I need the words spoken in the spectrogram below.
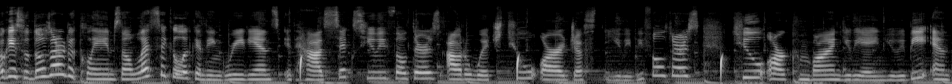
Okay, so those are the claims. Now let's take a look at the ingredients. It has six UV filters, out of which two are just UVB filters two are combined UVA and UVB, and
